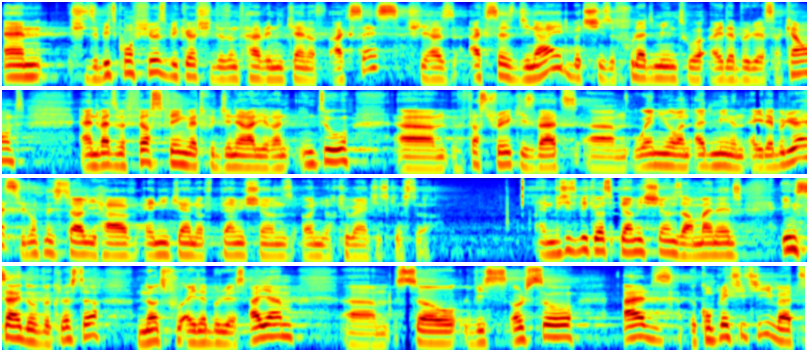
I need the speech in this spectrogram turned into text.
and she's a bit confused because she doesn't have any kind of access. She has access denied, but she's a full admin to her AWS account. And that's the first thing that we generally run into. Um, the first trick is that um, when you're an admin on AWS, you don't necessarily have any kind of permissions on your Kubernetes cluster. And this is because permissions are managed inside of the cluster, not through AWS IAM. Um, so this also adds a complexity that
